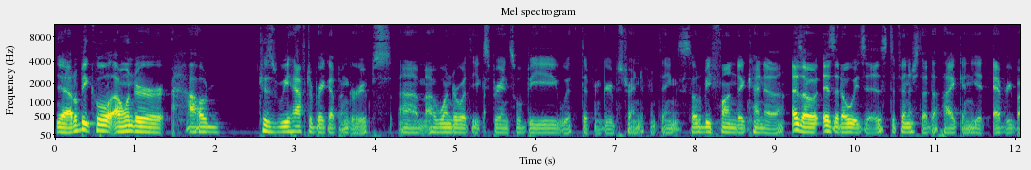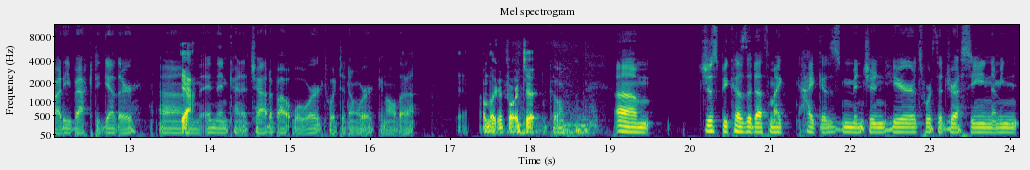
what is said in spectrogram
Yeah, it'll be cool. I wonder how, because we have to break up in groups. Um, I wonder what the experience will be with different groups trying different things. So it'll be fun to kind of, as as it always is, to finish the death hike and get everybody back together. Um, Yeah. And then kind of chat about what worked, what didn't work, and all that. Yeah, I'm looking forward to it. Cool. Um, just because the death hike is mentioned here, it's worth addressing. I mean,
